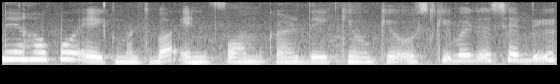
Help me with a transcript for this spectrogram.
नेहा को एक मरतबा इन्फॉर्म कर दे, क्योंकि उसकी वजह से भी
